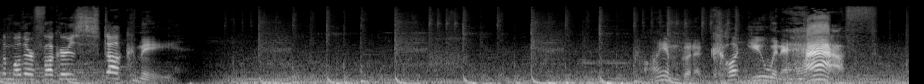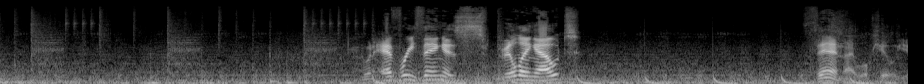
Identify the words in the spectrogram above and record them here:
The motherfuckers stuck me. I am gonna cut you in half. When everything is spilling out, then I will kill you.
